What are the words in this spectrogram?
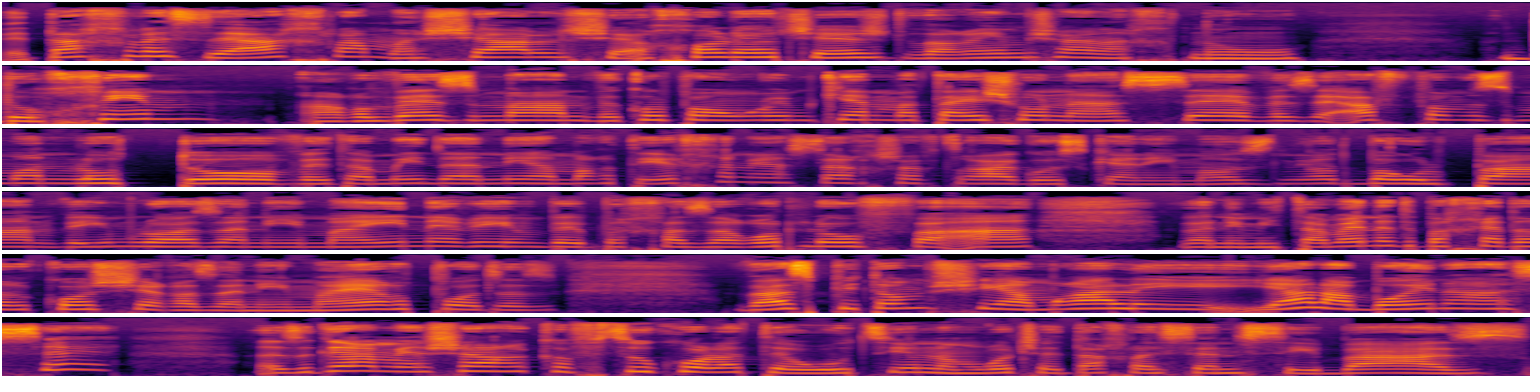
ותכלס זה אחלה משל שיכול להיות שיש דברים שאנחנו דוחים הרבה זמן, וכל פעם אומרים, כן, מתישהו נעשה, וזה אף פעם זמן לא טוב, ותמיד אני אמרתי, איך אני אעשה עכשיו טראגוס? כי אני עם האוזניות באולפן, ואם לא, אז אני עם האינרים ובחזרות להופעה, ואני מתאמנת בחדר כושר, אז אני עם האיירפודס, אז... ואז פתאום שהיא אמרה לי, יאללה, בואי נעשה, אז גם ישר קפצו כל התירוצים, למרות שתכלס אין סיבה, אז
